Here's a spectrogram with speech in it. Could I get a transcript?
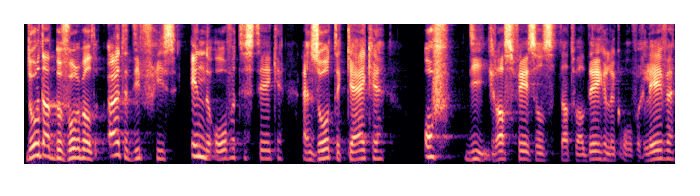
door dat bijvoorbeeld uit de diepvries in de oven te steken en zo te kijken of die glasvezels dat wel degelijk overleven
